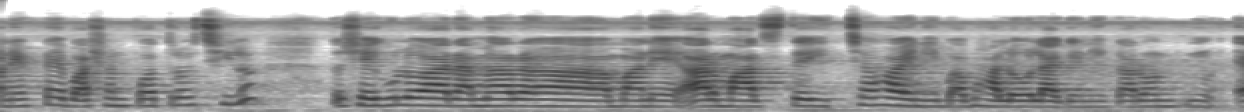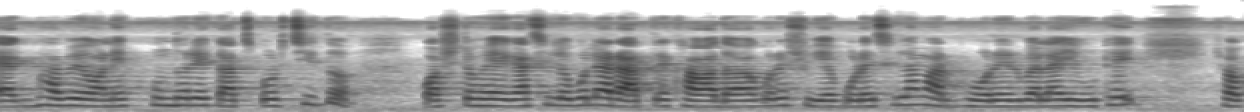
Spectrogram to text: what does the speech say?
অনেকটাই বাসনপত্র ছিল। তো সেগুলো আর আমার মানে আর মাজতে ইচ্ছা হয়নি বা ভালোও লাগেনি। কারণ একভাবে অনেকক্ষণ ধরে কাজ করছি তো, কষ্ট হয়ে গেছিল বলে আর রাত্রে খাওয়া দাওয়া করে শুয়ে পড়েছিলাম। আর ভোরের বেলায় উঠেই সব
